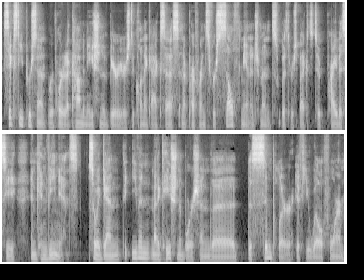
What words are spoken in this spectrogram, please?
60% reported a combination of barriers to clinic access and a preference for self management with respect to privacy and convenience so again, the, even medication abortion, the the simpler, if you will, form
